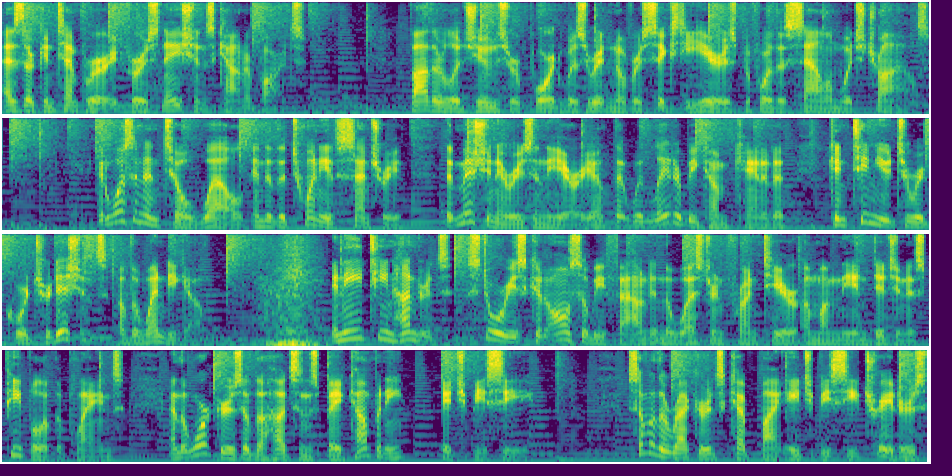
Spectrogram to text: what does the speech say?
as their contemporary First Nations counterparts. Father Lejeune's report was written over 60 years before the Salem witch trials. It wasn't until well into the 20th century that missionaries in the area that would later become Canada continued to record traditions of the Wendigo. In the 1800s, stories could also be found in the western frontier among the indigenous people of the plains and the workers of the Hudson's Bay Company, HBC. Some of the records kept by HBC traders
